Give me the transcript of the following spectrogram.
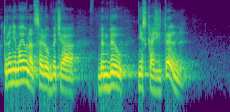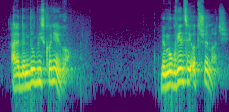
które nie mają na celu bycia, bym był nieskazitelny, ale bym był blisko Niego, bym mógł więcej otrzymać.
